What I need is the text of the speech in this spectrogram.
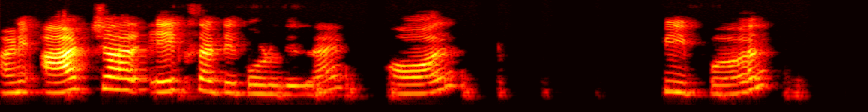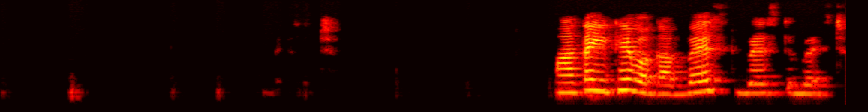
आणि आठ चार एक साठी कोड दिलाय. ऑल पीपल आता इथे बघा बेस्ट बेस्ट बेस्ट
